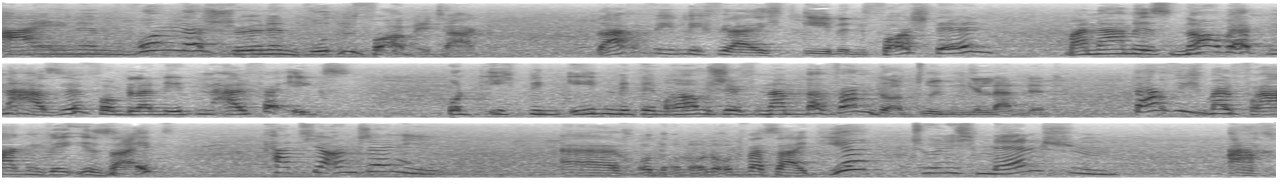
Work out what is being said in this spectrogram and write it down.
Einen wunderschönen guten Vormittag. Darf ich mich vielleicht eben vorstellen? Mein Name ist Norbert Nase vom Planeten Alpha X. Und ich bin eben mit dem Raumschiff Number One dort drüben gelandet. Darf ich mal fragen, wer ihr seid? Katja und Jenny. Ach, und, und, und, und was seid ihr? Natürlich Menschen. Ach,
